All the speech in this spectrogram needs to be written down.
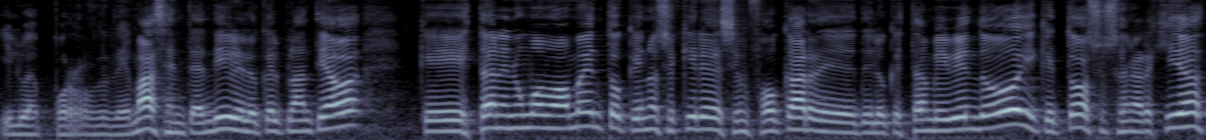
y lo, por demás entendible lo que él planteaba, que están en un buen momento, que no se quiere desenfocar de, de lo que están viviendo hoy y que todas sus energías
